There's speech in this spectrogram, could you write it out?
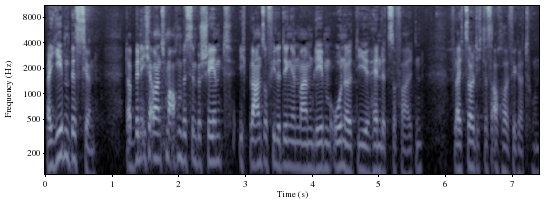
Bei jedem bisschen. Da bin ich manchmal auch ein bisschen beschämt. Ich plane so viele Dinge in meinem Leben, ohne die Hände zu falten. Vielleicht sollte ich das auch häufiger tun.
